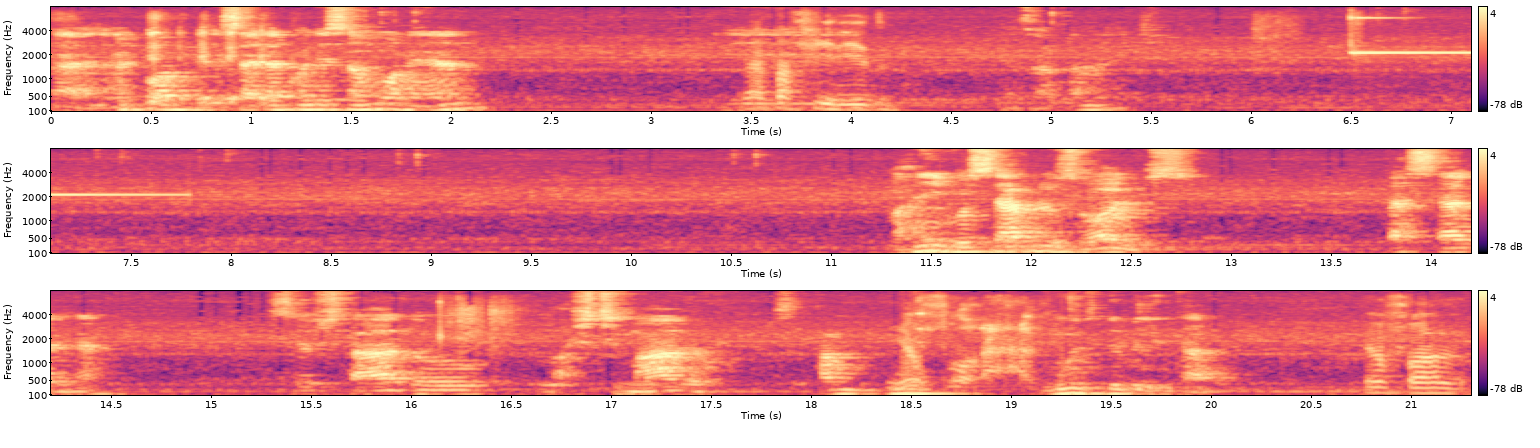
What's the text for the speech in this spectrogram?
É, não importa, porque ele sai da condição morrendo. e- vai pra ferido. Exatamente. Marinho, você abre os olhos, percebe, né? Seu estado lastimável. Você está Eu, muito debilitado. eu falo,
